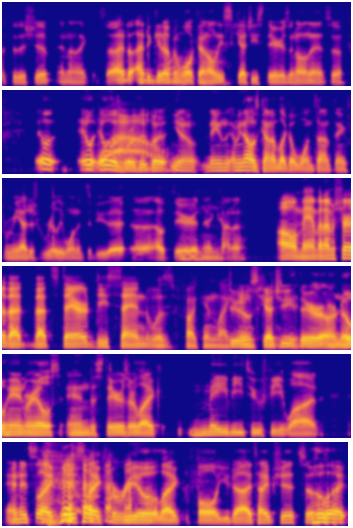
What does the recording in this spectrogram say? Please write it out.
uh, to the ship, and I like so I had to, I had to get up and Oh walk down all these sketchy stairs and all that. So it it, wa- it was worth it, but you know, mainly I mean that was kind of like a one time thing for me. I just really wanted to do that uh, out there, and that hmm kind of Oh man, but I'm sure that that stair descend was fucking like dude, it was ancient, sketchy. dude. There are no handrails, and the stairs are like maybe two feet wide, and it's like it's like for real, like fall you die type shit. So like.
